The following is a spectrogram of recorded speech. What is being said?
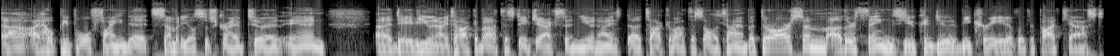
uh, I hope people will find it. Somebody will subscribe to it. And uh, Dave, you and I talk about this. Dave Jackson, you and I uh, talk about this all the time. But there are some other things you can do to be creative with your podcast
